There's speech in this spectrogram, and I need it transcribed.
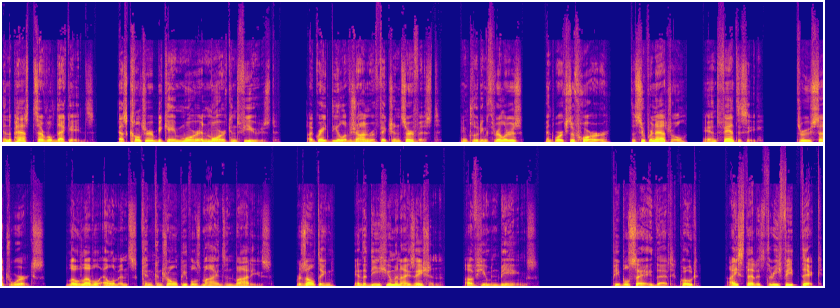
In the past several decades, as culture became more and more confused, a great deal of genre fiction surfaced, including thrillers, and works of horror, the supernatural, and fantasy. Through such works, low level elements can control people's minds and bodies, resulting in the dehumanization of human beings. People say that, quote, ice that is three feet thick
